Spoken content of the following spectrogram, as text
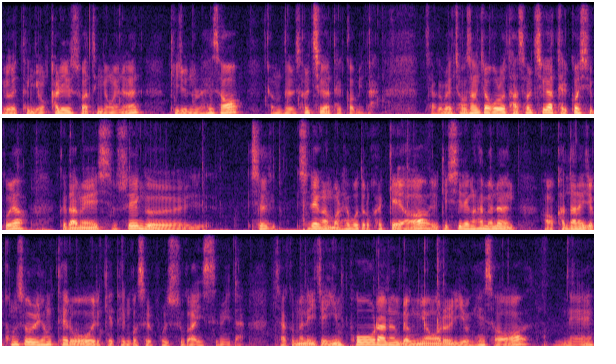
같은 경우 칼리스 같은 경우에는 기준으로 해서 여러분들 설치가 될 겁니다. 자 그러면 정상적으로 다 설치가 될 것이고요. 그 다음에 수행 그 실, 실행을 한번 해보도록 할게요. 이렇게 실행을 하면은 어, 간단한 이제 콘솔 형태로 이렇게 된 것을 볼 수가 있습니다. 자, 그러면 이제 info라는 명령어를 이용해서 네.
